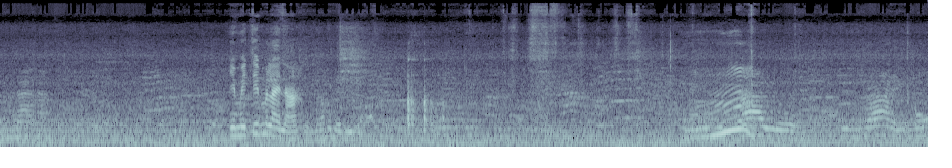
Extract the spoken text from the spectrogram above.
มันได้นะยังไม่จิ้มอะไรนะอืมได้อยู่กินได้โม่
